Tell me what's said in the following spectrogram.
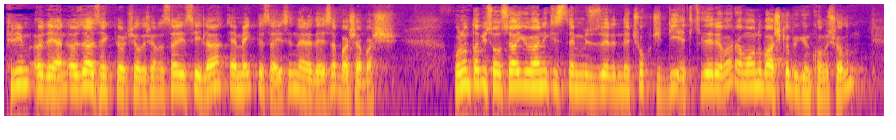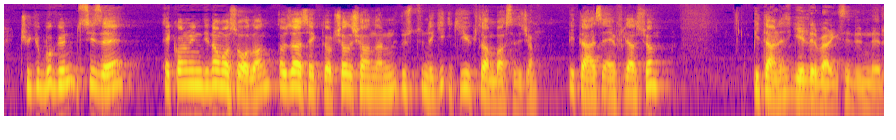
prim ödeyen özel sektör çalışanı sayısıyla emekli sayısı neredeyse başa baş. Bunun tabii sosyal güvenlik sistemimiz üzerinde çok ciddi etkileri var ama onu başka bir gün konuşalım. Çünkü bugün size ekonominin dinamosu olan özel sektör çalışanlarının üstündeki iki yükten bahsedeceğim. Bir tanesi enflasyon, bir tanesi gelir vergisi dilimleri.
